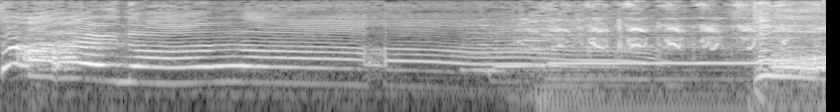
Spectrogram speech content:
太难了！不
